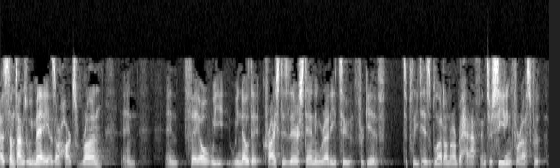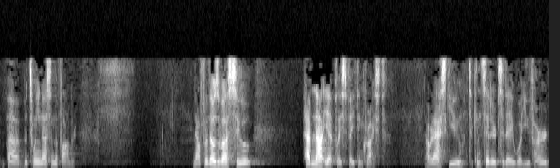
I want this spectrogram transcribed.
as sometimes we may, as our hearts run and, and fail, we, we know that Christ is there standing ready to forgive, to plead his blood on our behalf, interceding for us, for, uh, between us and the Father. Now, for those of us who have not yet placed faith in Christ, I would ask you to consider today what you've heard.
